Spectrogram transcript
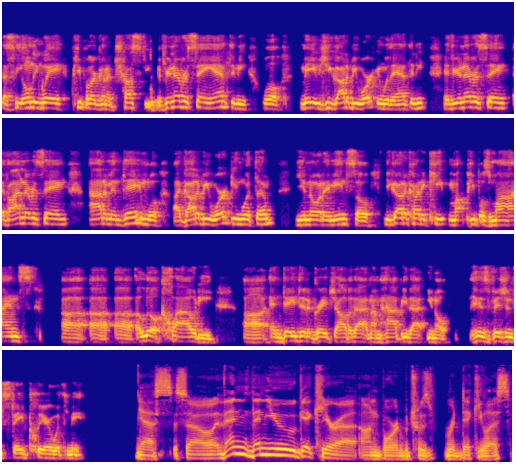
That's the only way people are going to trust you. If you're never saying Anthony, well, maybe you got to be working with Anthony. If you're never saying, if I'm never saying Adam and Dane, well, I got to be working with them. You know what I mean? So you got to kind of keep people's minds uh, uh, uh, a little cloudy. Uh, and Dane did a great job of that, and I'm happy that you know his vision stayed clear with me. Yes. So then, then you get Kira on board, which was ridiculous,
